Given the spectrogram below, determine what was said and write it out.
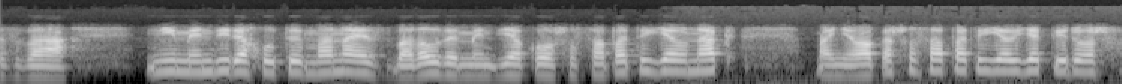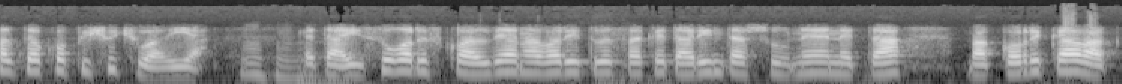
ez, ba, ni mendira juten bana ez badaude mendiako oso zapatilla honak, baina bakaso zapatilla horiek gero asfaltoako pixutxua dira. Mhm. Eta izugarrizko aldean abaritu ezak eta harintasunen eta bakorrika bak,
